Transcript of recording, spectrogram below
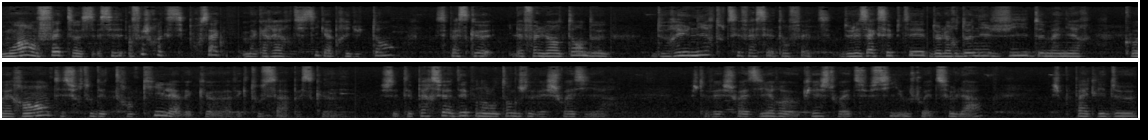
moi, en fait, c'est- en fait, je crois que c'est pour ça que ma carrière artistique a pris du temps. C'est parce qu'il a fallu un temps de, de réunir toutes ces facettes, en fait, de les accepter, de leur donner vie de manière cohérente et surtout d'être tranquille avec, euh, avec tout ça, parce que j'étais persuadée pendant longtemps que je devais choisir. Je devais choisir, euh, ok, je dois être ceci ou je dois être cela. Je peux pas être les deux.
